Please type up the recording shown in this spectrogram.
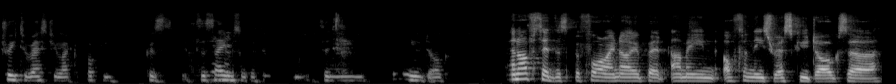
Treat a rescue like a puppy because it's the same mm-hmm. sort of thing. It's a new, new dog. And I've said this before, I know, but I mean, often these rescue dogs are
